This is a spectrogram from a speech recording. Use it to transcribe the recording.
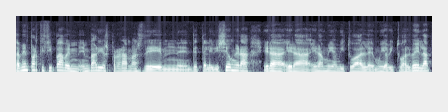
tamén participaba en, en varios programas de, mm, de televisión, era era era era moi habitual, eh, moi habitual vela,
